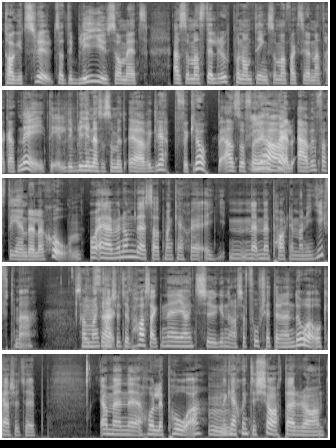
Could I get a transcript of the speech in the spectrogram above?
tagit slut. Så att det blir ju som ett, alltså man ställer upp på någonting som man faktiskt redan har tackat nej till. Det blir ju nästan som ett övergrepp för kroppen, alltså för Ja. en själv, även fast det är en relation. Och även om det är så att man kanske är med, med partner man är gift med, som man kanske typ har sagt nej jag är inte sugen idag, så fortsätter den ändå och kanske typ ja men eh, håller på. Mm. Den kanske inte tjatar rent,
